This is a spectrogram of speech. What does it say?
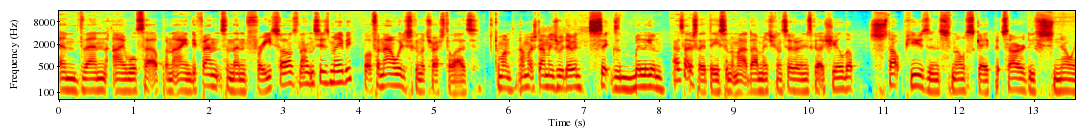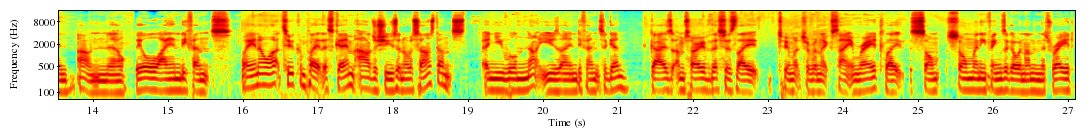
And then I will set up an Iron Defense and then three Swords Dances maybe. But for now, we're just going to Terastallize. Come on, how much damage we're we doing? Six billion. That's actually a decent amount of damage considering he's got a shield up. Stop using Snowscape. It's already snowing. Oh no. The all Iron Defense. Well, you know what? To complete this game, I'll just use another Swords Dance. And you will not use Iron Defense again. Guys, I'm sorry if this is like too much of an exciting raid. Like so so many things are going on in this raid.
